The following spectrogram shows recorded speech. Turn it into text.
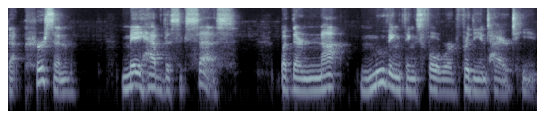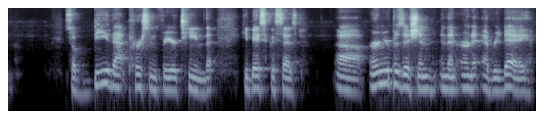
that person may have the success, but they're not moving things forward for the entire team. So be that person for your team that he basically says, uh, earn your position and then earn it every day.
